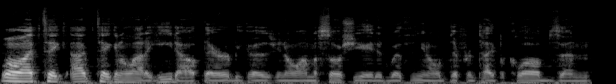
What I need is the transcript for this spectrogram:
Well, I've take I've taken a lot of heat out there because you know I'm associated with you know different type of clubs and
